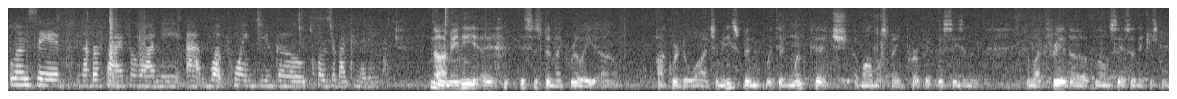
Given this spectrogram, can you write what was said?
blown save, number five for Rodney. At what point do you go closer by committee? No, I mean he. Uh, this has been like really uh, awkward to watch. I mean he's been within one pitch of almost being perfect this season. And what three of the blown saves I think has been,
